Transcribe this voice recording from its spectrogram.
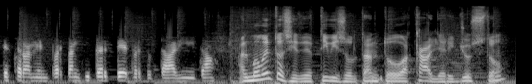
che saranno importanti per te per tutta la vita. Al momento siete attivi soltanto a Cagliari, giusto?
